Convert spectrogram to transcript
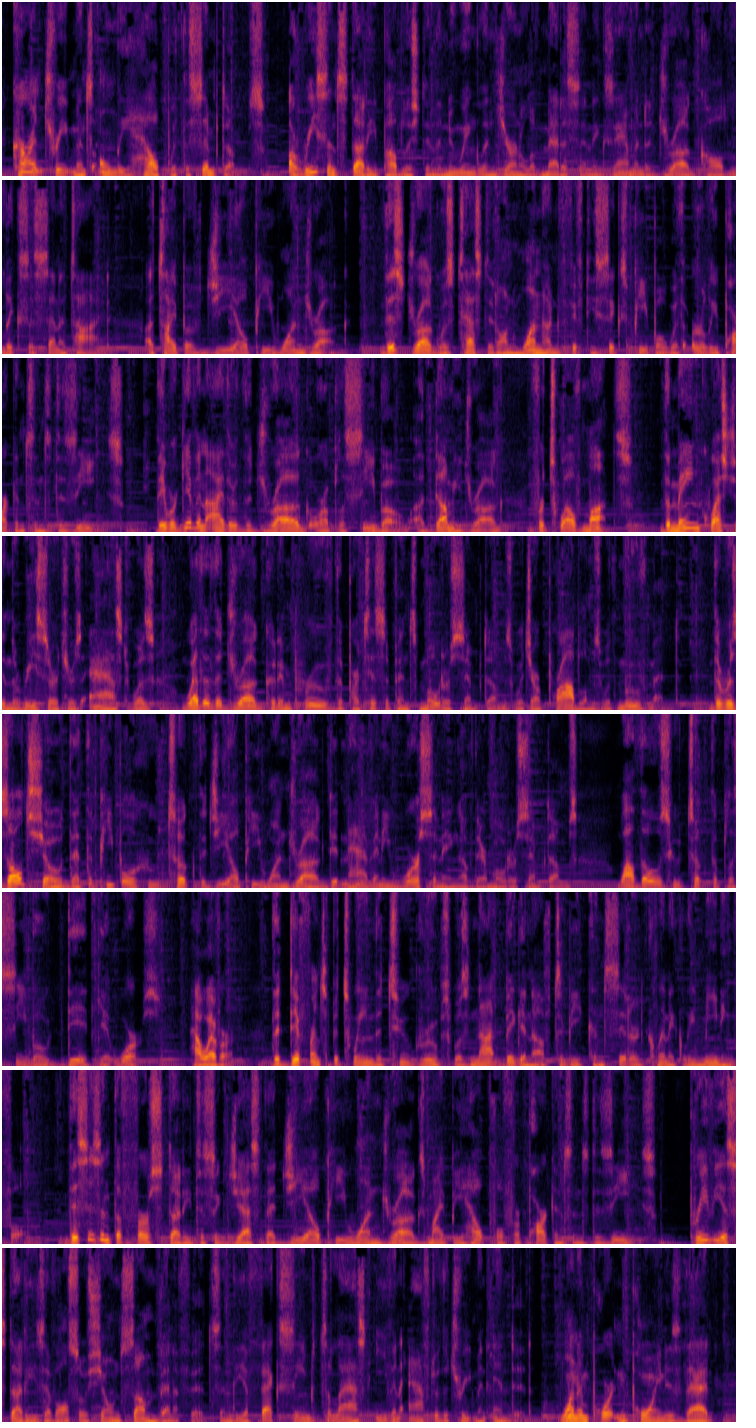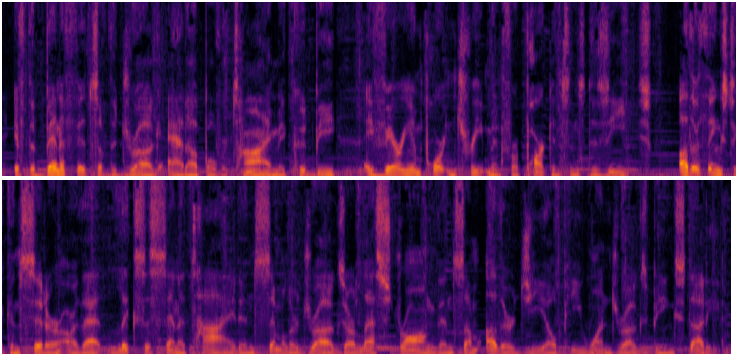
Current treatments only help with the symptoms. A recent study published in the New England Journal of Medicine examined a drug called lixisenatide, a type of GLP-1 drug. This drug was tested on 156 people with early Parkinson's disease. They were given either the drug or a placebo, a dummy drug, for 12 months. The main question the researchers asked was whether the drug could improve the participants' motor symptoms, which are problems with movement. The results showed that the people who took the GLP-1 drug didn't have any worsening of their motor symptoms, while those who took the placebo did get worse. However, the difference between the two groups was not big enough to be considered clinically meaningful. This isn't the first study to suggest that GLP-1 drugs might be helpful for Parkinson's disease. Previous studies have also shown some benefits, and the effects seemed to last even after the treatment ended. One important point is that if the benefits of the drug add up over time, it could be a very important treatment for Parkinson's disease. Other things to consider are that lixisenatide and similar drugs are less strong than some other GLP-1 drugs being studied,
